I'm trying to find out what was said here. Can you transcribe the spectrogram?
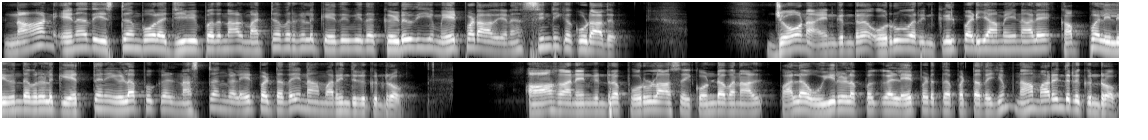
நான் எனது இஷ்டம் போல ஜீவிப்பதனால் மற்றவர்களுக்கு எதுவித கெடுதியும் ஏற்படாது என சிந்திக்கக்கூடாது. ஜோனா என்கின்ற ஒருவரின் கீழ்ப்படியாமையினாலே கப்பலில் இருந்தவர்களுக்கு எத்தனை இழப்புகள் நஷ்டங்கள் ஏற்பட்டதை நாம் அறிந்திருக்கின்றோம். ஆகான் என்கின்ற பொருளாசை கொண்டவனால் பல உயிரிழப்புகள் ஏற்படுத்தப்பட்டதையும் நாம் அறிந்திருக்கின்றோம்.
